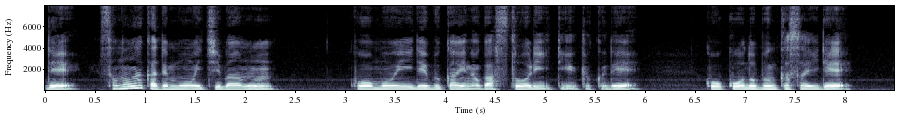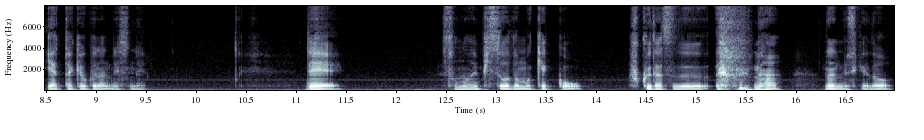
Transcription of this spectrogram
でその中でも一番こう思い出深いのが「ストーリー」っていう曲で高校の文化祭でやった曲なんですね。でそのエピソードも結構複雑 ななんですけど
